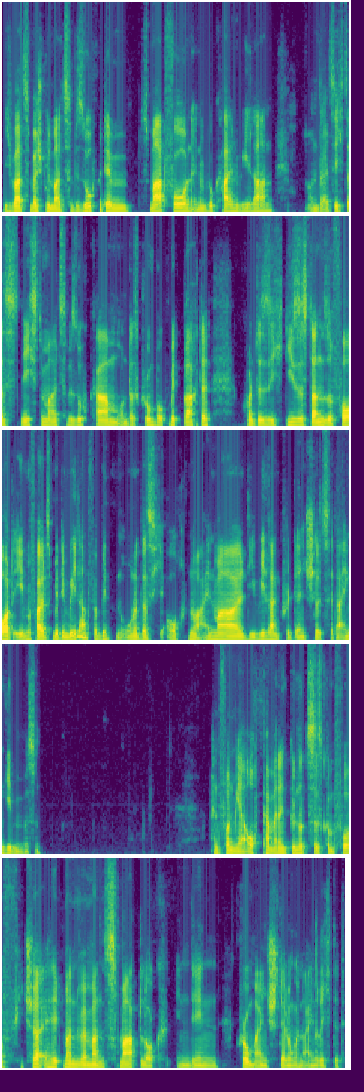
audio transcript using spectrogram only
Ich war zum Beispiel mal zu Besuch mit dem Smartphone in einem lokalen WLAN und als ich das nächste Mal zu Besuch kam und das Chromebook mitbrachte, konnte sich dieses dann sofort ebenfalls mit dem WLAN verbinden, ohne dass ich auch nur einmal die WLAN-Credentials hätte eingeben müssen. Ein von mir auch permanent genutztes Komfort-Feature erhält man, wenn man Smart Lock in den Chrome-Einstellungen einrichtet.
